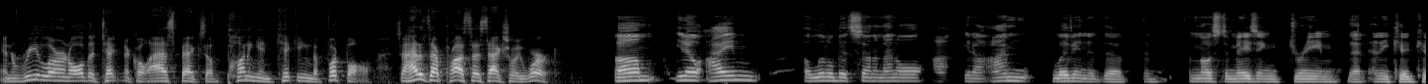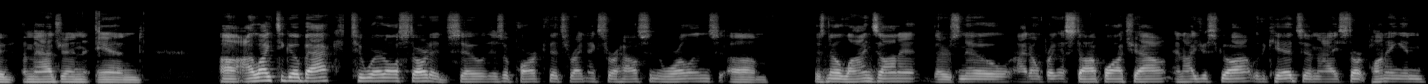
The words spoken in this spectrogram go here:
and relearn all the technical aspects of punting and kicking the football. So, how does that process actually work? Um, you know, I'm a little bit sentimental. You know, I'm living the, the most amazing dream that any kid could imagine. And uh, I like to go back to where it all started. So there's a park that's right next to our house in New Orleans. Um, there's no lines on it. There's no. I don't bring a stopwatch out, and I just go out with the kids and I start punting in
